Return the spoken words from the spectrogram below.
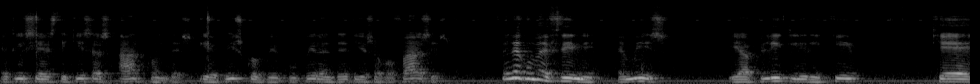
εκκλησιαστικοί σας άρχοντες, οι επίσκοποι που πήραν τέτοιες αποφάσεις. Δεν έχουμε ευθύνη εμείς, οι απλοί κληρικοί και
